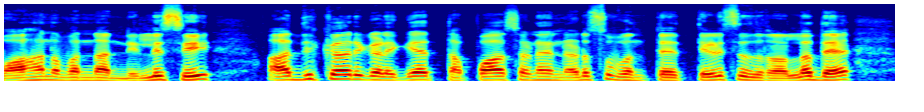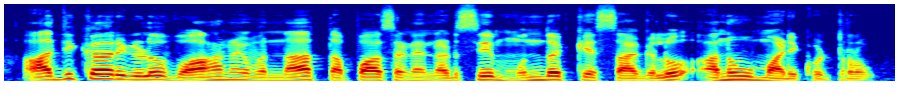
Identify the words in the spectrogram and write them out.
ವಾಹನವನ್ನ ನಿಲ್ಲಿಸಿ ಅಧಿಕಾರಿಗಳಿಗೆ ತಪಾಸಣೆ ನಡೆಸುವಂತೆ ತಿಳಿಸಿದರಲ್ಲದೆ, ಅಧಿಕಾರಿಗಳು ವಾಹನವನ್ನ ತಪಾಸಣೆ ನಡೆಸಿ ಮುಂದಕ್ಕೆ ಸಾಗಲು ಅನುವು ಮಾಡಿಕೊಟ್ಟರು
